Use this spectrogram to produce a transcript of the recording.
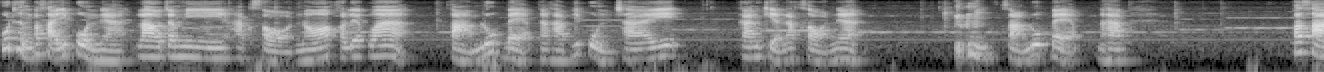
พูดถึงภาษาญี่ปุ่นเนี่ยเราจะมีอักษรเนาะเขาเรียกว่าสามรูปแบบนะครับ ญี่ปุ่นใช้การเขียนอักษรเนี่ยสามรูปแบบนะครับ ภาษา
